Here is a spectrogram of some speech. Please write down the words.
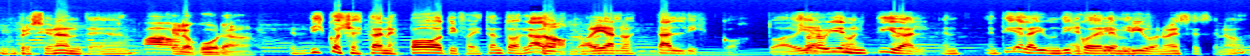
Impresionante, ¿eh? Wow. Qué locura. El disco ya está en Spotify, está en todos lados. No, todavía no está el disco. Todavía Yo lo vi no en. Tidal. En, en Tidal hay un disco de él en vivo, no es ese, ¿no?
